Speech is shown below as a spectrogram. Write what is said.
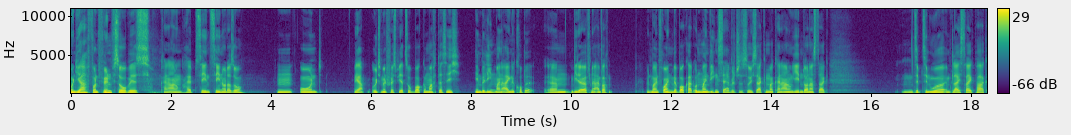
Und ja, von fünf so bis, keine Ahnung, halb zehn, zehn oder so. Mm, und ja, Ultimate Frisbee hat so Bock gemacht, dass ich in Berlin meine eigene Gruppe ähm, wieder öffne. Einfach mit meinen Freunden, wer Bock hat. Und mein Vegan Savages. So, ich sage immer, keine Ahnung, jeden Donnerstag 17 mm, Uhr im Gleisdreieckpark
